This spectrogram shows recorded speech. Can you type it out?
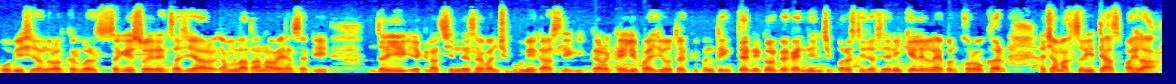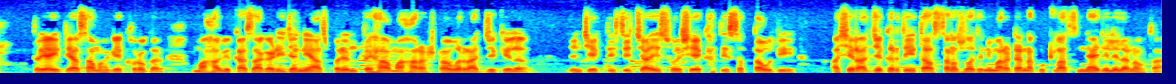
ओबीसी संदर्भात खरोखर सगळे सोयऱ्यांचा जे आर अंमलात आणावा ह्यासाठी जरी एकनाथ शिंदे साहेबांची भूमिका असली की कारण केली पाहिजे होतं की पण ते त्यांनी खरोखर काही त्यांची परिस्थिती असे त्यांनी केलेली नाही. पण खरोखर ह्याच्या मागचा इतिहास पाहिला तर या इतिहासामागे खरोखर महाविकास आघाडी ज्यांनी आजपर्यंत ह्या महाराष्ट्रावर राज्य केलं ज्यांची एक तीस ते चाळीस वर्ष एक हाती सत्ता होती असे राज्यकर्ते इथं असताना सुद्धा त्यांनी मराठ्यांना कुठलाच न्याय दिलेला नव्हता.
